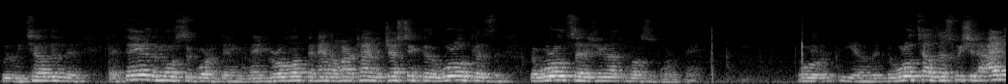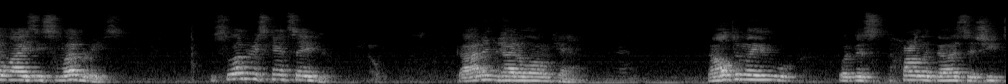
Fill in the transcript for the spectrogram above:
We, we tell them that, that they are the most important thing, and they grow up and have a hard time adjusting to the world because the, the world says you're not the most important thing. Or, you know, the, the world tells us we should idolize these celebrities. The celebrities can't save you. Nope. God and God alone can. And ultimately, what this harlot does is she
